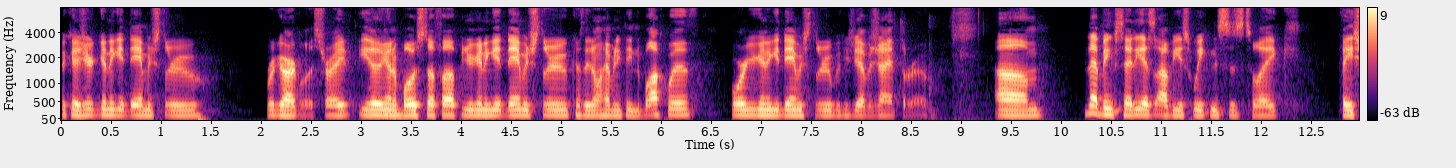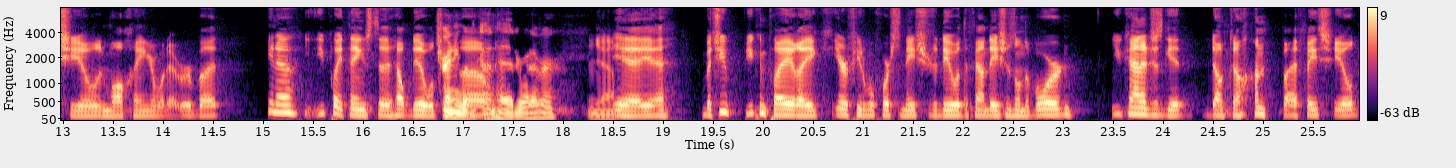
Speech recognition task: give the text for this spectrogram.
because you're gonna get damage through regardless, right? Either they're going to blow stuff up and you're going to get damage through because they don't have anything to block with, or you're going to get damage through because you have a giant throw. Um, that being said, he has obvious weaknesses to like face shield and wall cling or whatever, but you know, you play things to help deal with Training with uh, gunhead or whatever. Yeah. Yeah, yeah. But you you can play like irrefutable force of nature to deal with the foundations on the board. You kind of just get dunked on by a face shield.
